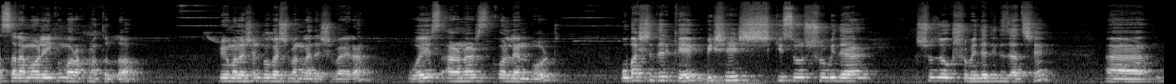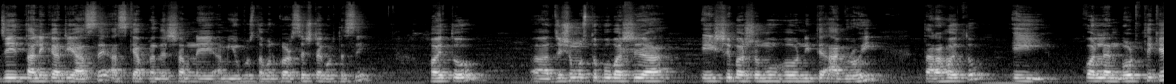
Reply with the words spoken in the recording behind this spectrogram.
আসসালামু আলাইকুম রহমতুল্লাহ। প্রিয় মালয়েশিয়ান প্রবাসী বাংলাদেশ ভাইরা ওয়েস আর্নার্স কল্যাণ বোর্ড প্রবাসীদেরকে বিশেষ কিছু সুবিধা, সুযোগ সুবিধা দিতে যাচ্ছে। যে তালিকাটি আছে, আজকে আপনাদের সামনে আমি উপস্থাপন করার চেষ্টা করতেছি। হয়তো যে সমস্ত প্রবাসীরা এই সেবাসমূহ নিতে আগ্রহী, তারা হয়তো এই কল্যাণ বোর্ড থেকে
